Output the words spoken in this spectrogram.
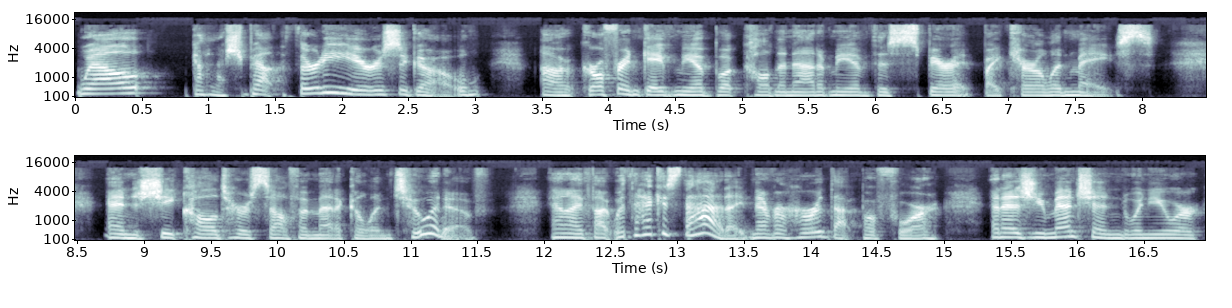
Well, gosh, about 30 years ago, a girlfriend gave me a book called Anatomy of the Spirit by Caroline Myss. And she called herself a medical intuitive. And I thought, what the heck is that? I'd never heard that before. And as you mentioned, when you were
